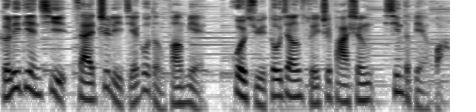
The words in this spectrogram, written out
格力电器在治理结构等方面，或许都将随之发生新的变化。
